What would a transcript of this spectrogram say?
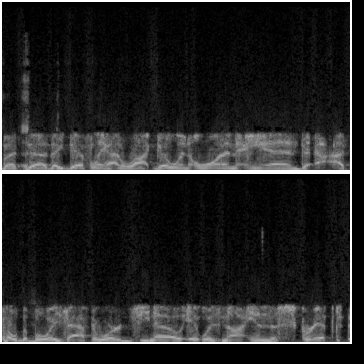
but uh, they definitely had a lot going on. And I told the boys afterwards, you know, it was not in the script.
